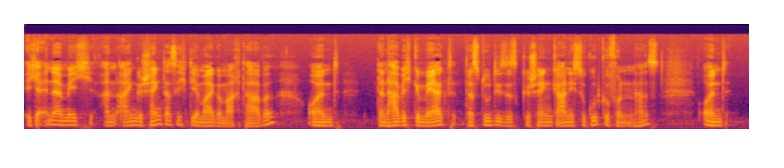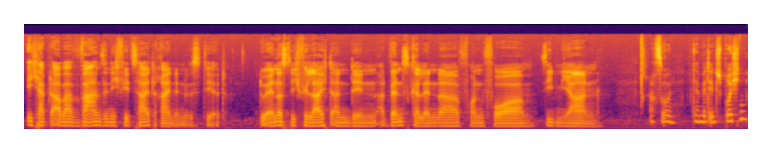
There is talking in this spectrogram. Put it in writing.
Ich erinnere mich an ein Geschenk, das ich dir mal gemacht habe. Und dann habe ich gemerkt, dass du dieses Geschenk gar nicht so gut gefunden hast. Und ich habe da aber wahnsinnig viel Zeit rein investiert. Du erinnerst dich vielleicht an den Adventskalender von vor sieben Jahren. Ach so, der mit den Sprüchen?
